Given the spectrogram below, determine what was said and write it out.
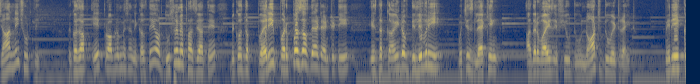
जान नहीं छूटती बिकॉज़ आप एक प्रॉब्लम में से निकलते हैं और दूसरे में फंस जाते हैं because the very purpose of that entity is the kind of delivery which is lacking otherwise if you do not do it right मेरी एक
